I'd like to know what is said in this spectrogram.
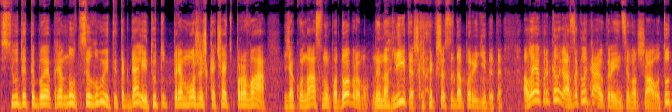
Всюди тебе прям ну цілують і так далі. І тут тут прям можеш качати права, як у нас, ну по-доброму, не наглітиш, якщо сюди переїдете. Але я прикликаю, закликаю українців Варшаву. Тут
